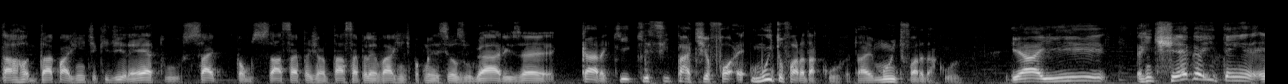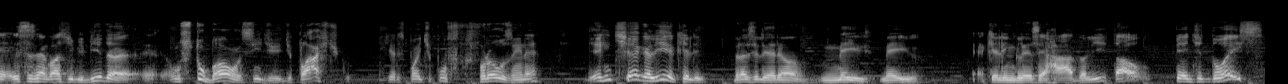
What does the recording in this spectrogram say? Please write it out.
Tá, tá com a gente aqui direto, sai pra almoçar, sai pra jantar, sai pra levar a gente pra conhecer os lugares. É, cara, que, que simpatia, fora, é muito fora da curva, tá? É muito fora da curva. E aí a gente chega e tem é, esses negócios de bebida, é, uns tubão assim de, de plástico, que eles põem tipo um frozen, né? E a gente chega ali, aquele brasileirão meio, meio, aquele inglês errado ali e tal, pede dois.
